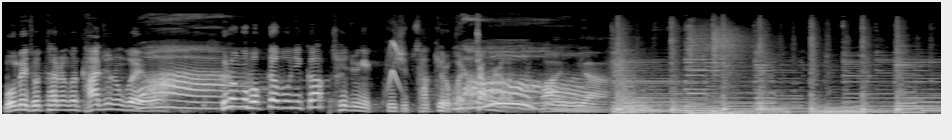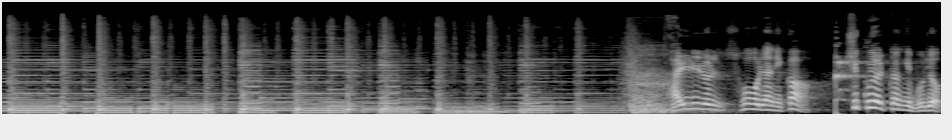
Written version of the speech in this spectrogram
몸에 좋다는 건 다 주는 거예요. 와. 그런 거 먹다 보니까 체중이 94kg까지 쫙 올라가. 아이고야. 관리를 소홀히 하니까 식후 혈당이 무려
